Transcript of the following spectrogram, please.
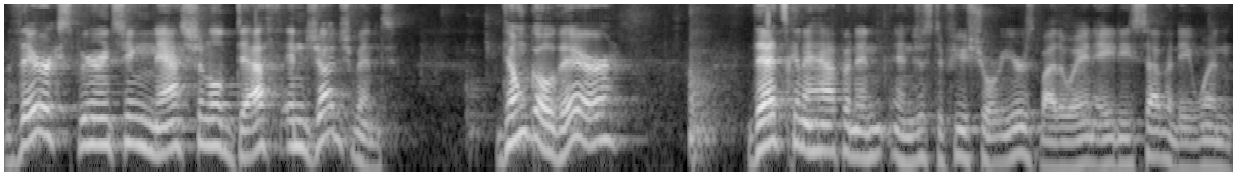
They're experiencing national death and judgment. Don't go there. That's going to happen in, in just a few short years, by the way, in AD 70, when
